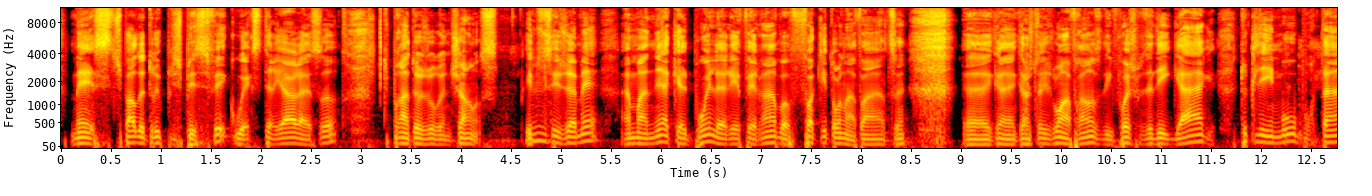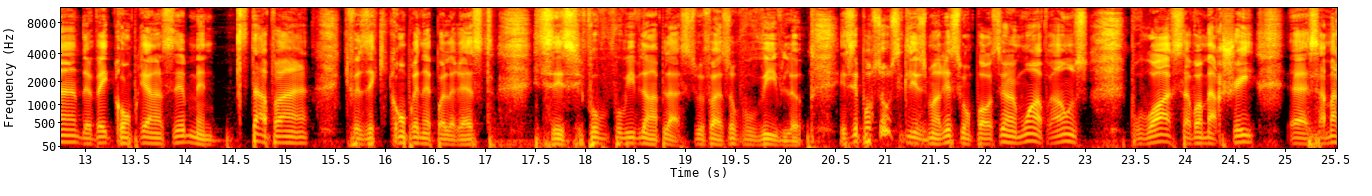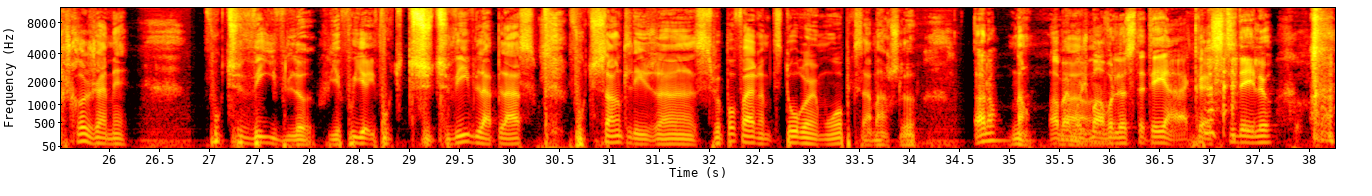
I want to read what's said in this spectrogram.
Mais si tu parles de trucs plus spécifiques ou extérieurs à ça, tu prends toujours une chance. Et tu sais jamais, à un moment donné, à quel point le référent va fucker ton affaire, tu sais. Euh, quand, quand allé jouer en France, des fois, je faisais des gags. Tous les mots, pourtant, devaient être compréhensibles, mais une petite affaire qui faisait qu'ils comprenaient pas le reste. C'est- faut, faut vivre dans la place. Si tu veux faire ça, faut vivre là. Et c'est pour ça aussi que les humoristes qui vont passer un mois en France pour voir si ça va marcher, euh, ça marchera jamais faut que tu vives là. Il faut, il faut que tu, vives la place. faut que tu sentes les gens. Si tu veux pas faire un petit tour un mois puis que ça marche là. Ah non? Non. Ah ben moi, je m'en vais là cet été avec euh, cette idée-là.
